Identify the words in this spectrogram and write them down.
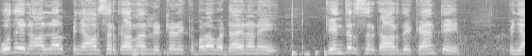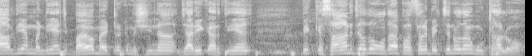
ਉਹਦੇ ਨਾਲ ਨਾਲ ਪੰਜਾਬ ਸਰਕਾਰ ਨਾਲ ਰਿਲੇਟਡ ਇੱਕ ਬੜਾ ਵੱਡਾ ਇਹਨਾਂ ਨੇ ਕੇਂਦਰ ਸਰਕਾਰ ਦੇ ਕਹਿਣ ਤੇ ਪੰਜਾਬ ਦੀਆਂ ਮੰਡੀਆਂ 'ਚ ਬਾਇਓਮੈਟ੍ਰਿਕ ਮਸ਼ੀਨਾਂ ਜਾਰੀ ਕਰਤੀਆਂ ਵੀ ਕਿਸਾਨ ਜਦੋਂ ਆਉਂਦਾ ਫਸਲ ਵੇਚਣ, ਉਹਦਾ ਅੰਗੂਠਾ ਲਵਾਓ।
